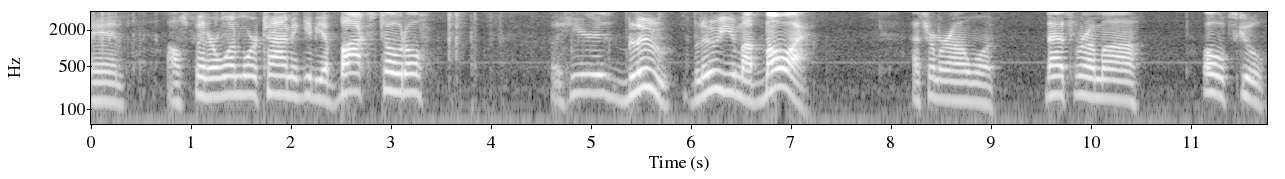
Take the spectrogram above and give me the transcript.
And I'll spin her one more time and give you a box total. But here is Blue. Blue, you my boy. That's from around one. That's from uh, old school.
